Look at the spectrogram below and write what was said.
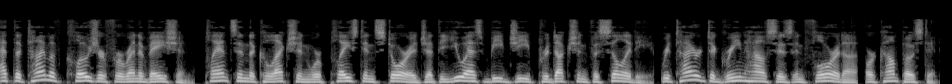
At the time of closure for renovation, plants in the collection were placed in storage at the USBG production facility, retired to greenhouses in Florida, or composted.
